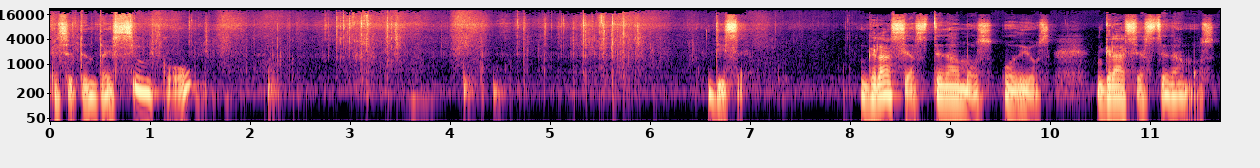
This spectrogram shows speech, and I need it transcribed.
El 75 dice, gracias te damos, oh Dios, gracias te damos,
